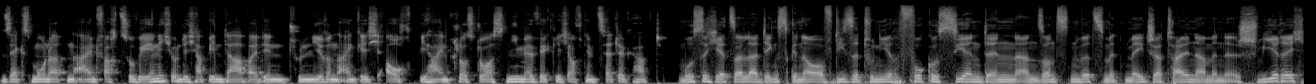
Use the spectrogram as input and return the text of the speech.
sechs Monaten einfach zu wenig und ich habe ihn da bei den Turnieren eigentlich auch behind closed doors nie mehr wirklich auf dem Zettel gehabt. Muss ich jetzt allerdings genau auf diese Turniere fokussieren, denn ansonsten wird es mit Major-Teilnahmen äh, schwierig.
